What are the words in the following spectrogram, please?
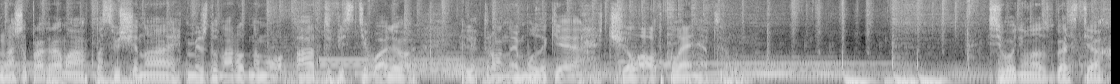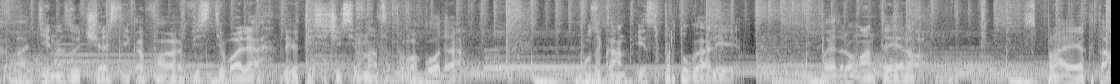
Наша программа посвящена международному арт-фестивалю электронной музыки Chill Out Planet. Сегодня у нас в гостях один из участников э, фестиваля 2017 года. Музыкант из Португалии Педро Монтейро с проектом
